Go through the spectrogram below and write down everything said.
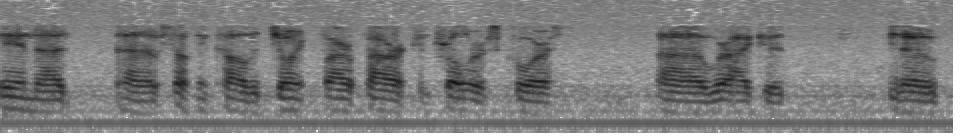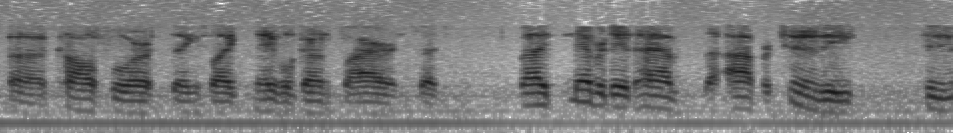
in uh, uh, something called the Joint Firepower Controllers Course, uh, where I could, you know, uh, call for things like naval gunfire and such. But I never did have the opportunity to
